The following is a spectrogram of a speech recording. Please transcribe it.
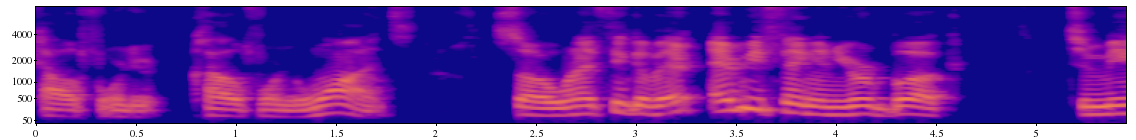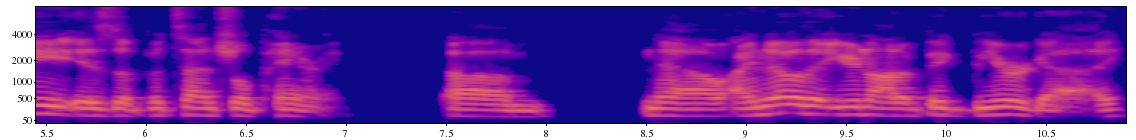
California California wines. So when I think of everything in your book, to me is a potential pairing. Um, now I know that you're not a big beer guy,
